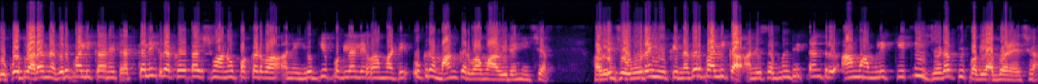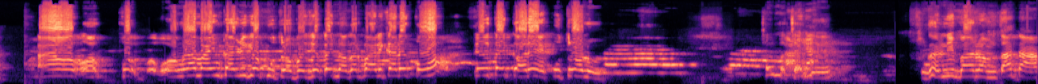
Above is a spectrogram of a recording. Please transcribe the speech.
લોકો દ્વારા નગરપાલિકાને તાત્કાલિક રખડતા શ્વાનો પકડવા અને યોગ્ય પગલાં લેવા માટે ઉગ્ર માંગ કરવામાં આવી રહી છે. હવે જોવું રહ્યું કે નગરપાલિકા અને સંબંધિત તંત્ર આ મામલે કેટલી ઝડપથી પગલાં ભરે છે. ઓંગળા માઈન કાઢી ગયો કૂતરો. જે કઈ નગરપાલિકાને કહો તે કઈ કરે કૂતરોનું. ઘરની બહાર રમતા હતા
